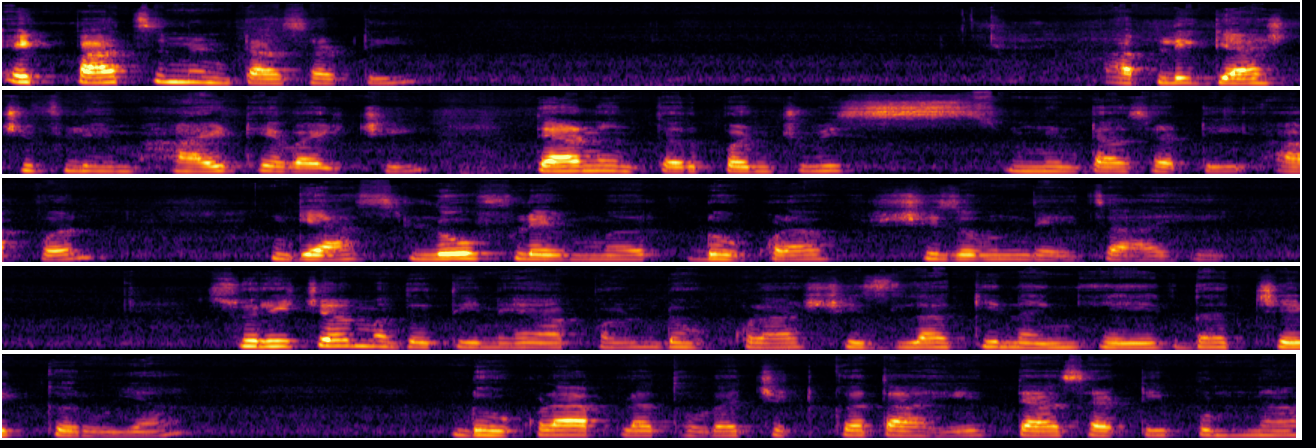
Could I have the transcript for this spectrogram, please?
एक पाच मिनटासाठी आपली गॅसची फ्लेम हाय ठेवायची. त्यानंतर पंचवीस मिनटासाठी आपण गॅस लो फ्लेमवर ढोकळा शिजवून द्यायचा आहे. सुरीच्या मदतीने आपण ढोकळा शिजला की नाही हे एकदा चेक करूया. ढोकळा आपला थोडा चिटकत आहे त्यासाठी पुन्हा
